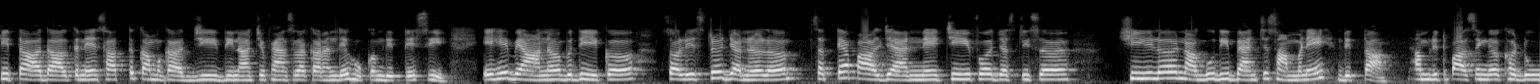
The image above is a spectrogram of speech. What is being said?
ਕੀਤਾ। ਅਦਾਲਤ ਨੇ 7 ਕੰਮਕਾਜੀ ਦਿਨਾਂ 'ਚ ਫੈਸਲਾ ਕਰਨ ਦੇ ਹੁਕਮ ਦਿੱਤੇ ਸੀ। ਇਹ ਬਿਆਨ ਵਧੀਕ ਸੋਲਿਸਟਰ ਜਨਰਲ ਸਤਿਆਪਾਲ ਜੈਨ ਨੇ ਚੀਫ ਜਸਟਿਸ ਸ਼ੀਲ ਨਾਗੂ ਦੀ ਬੈਂਚ ਸਾਹਮਣੇ ਦਿੱਤਾ। ਅੰਮ੍ਰਿਤਪਾਲ ਸਿੰਘ ਖਡੂ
